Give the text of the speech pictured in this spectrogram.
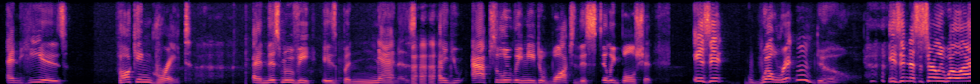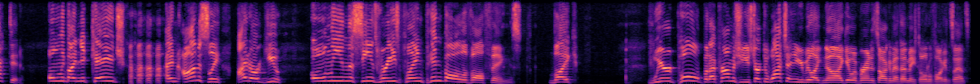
and he is fucking great. And this movie is bananas. and you absolutely need to watch this silly bullshit. Is it well written? No. Is it necessarily well acted? Only by Nick Cage. and honestly, I'd argue only in the scenes where he's playing pinball of all things. Like, weird pull, but I promise you, you start to watch it and you'll be like, no, I get what Brandon's talking about. That makes total fucking sense.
